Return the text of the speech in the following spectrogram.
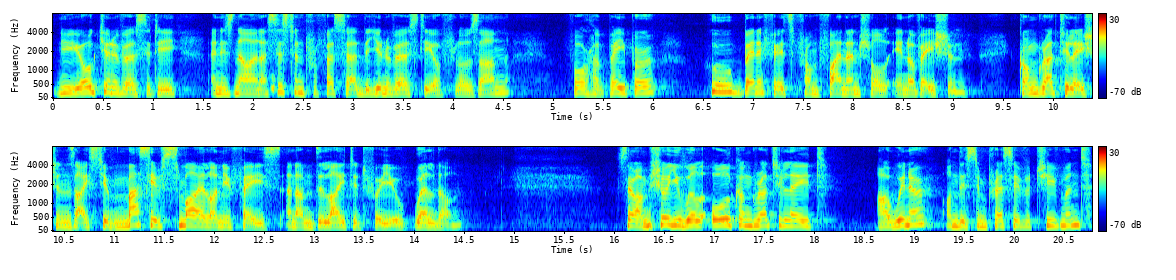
New York University and is now an assistant professor at the University of Lausanne for her paper, Who Benefits from Financial Innovation? Congratulations, I see a massive smile on your face and I'm delighted for you. Well done. So I'm sure you will all congratulate our winner on this impressive achievement.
